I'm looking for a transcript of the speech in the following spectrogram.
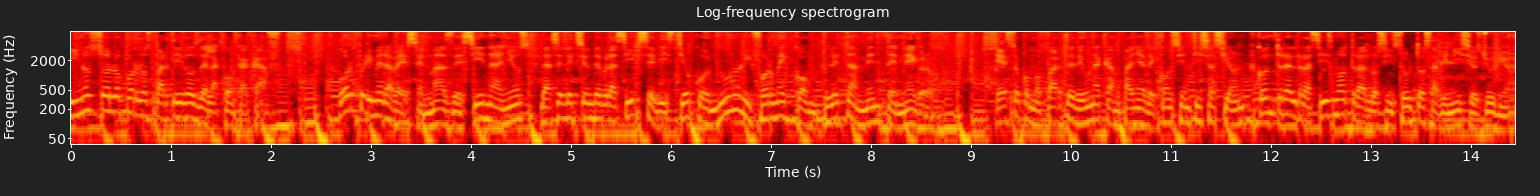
y no solo por los partidos de la CONCACAF. Por primera vez en más de 100 años, la selección de Brasil se vistió con un uniforme completamente negro. Esto como parte de una campaña de concientización contra el racismo tras los insultos a Vinicius Jr.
